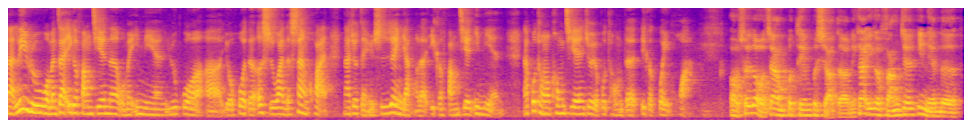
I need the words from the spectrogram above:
那例如我们在一个房间呢，我们一年如果呃有获得二十万的善款，那就等于是认养了一个房间一年。那不同的空间就有不同的一个规划。哦，所以说我这样不听不晓得。你看一个房间一年的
